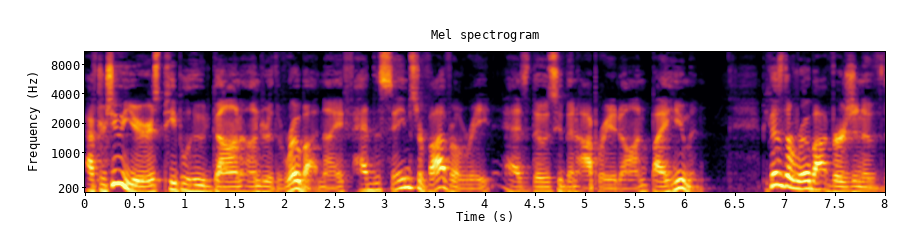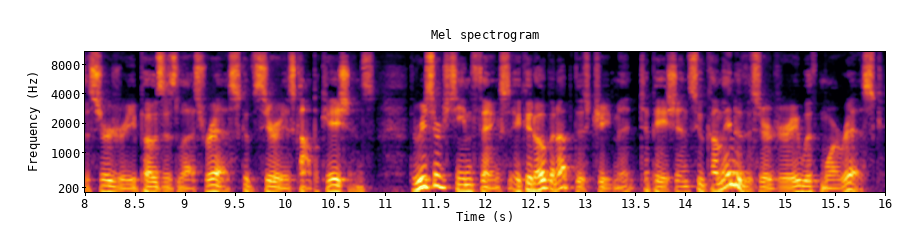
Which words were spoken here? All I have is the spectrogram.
After two years, people who'd gone under the robot knife had the same survival rate as those who'd been operated on by a human. Because the robot version of the surgery poses less risk of serious complications, the research team thinks it could open up this treatment to patients who come into the surgery with more risk.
